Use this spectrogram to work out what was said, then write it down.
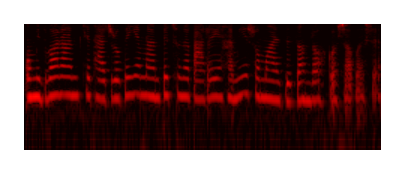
امیدوارم که تجربه من بتونه برای همه شما عزیزان راهگشا باشه.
